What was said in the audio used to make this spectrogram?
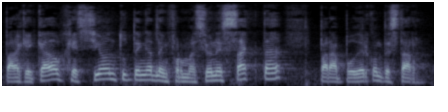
para que cada objeción tú tengas la información exacta para poder contestar.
